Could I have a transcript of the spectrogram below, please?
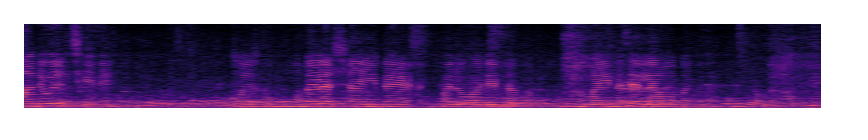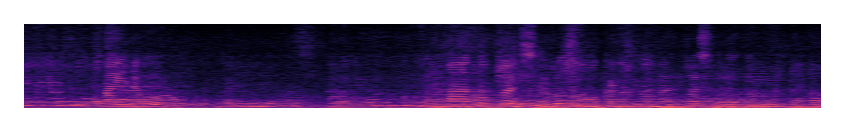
അനു വിളിച്ചേനെ. ഓൾക്ക് മൂന്ന് ലക്ഷം അതിന്റെ പരിപാടി ഉണ്ട്. അപ്പൊ അതിന് ചെല്ലാൻ പറഞ്ഞിങ്ങനെ അപ്പൊ അതിന് പോകണം ഉമ്മാക്ക് പ്രഷർ നോക്കണം എന്ന് പറഞ്ഞൊരു പ്രഷർ നോക്കണം കേട്ടോ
